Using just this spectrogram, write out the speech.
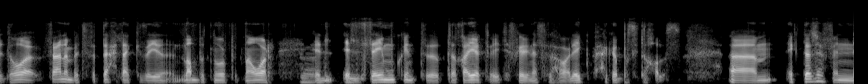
اللي هو فعلا بتفتح لك زي لمبة نور بتنور ال- إزاي ممكن تغير طريقة تفكير الناس اللي حواليك بحاجات بسيطة خالص. اكتشف إن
